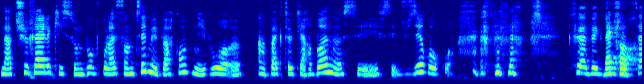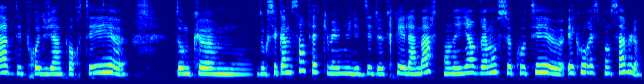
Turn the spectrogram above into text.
naturels qui sont bons pour la santé, mais par contre niveau euh, impact carbone, c'est c'est du zéro quoi. Qu'avec du jetable, des produits importés. Euh. donc euh, donc c'est comme ça en fait que m'est venue l'idée de créer la marque en ayant vraiment ce côté éco-responsable.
